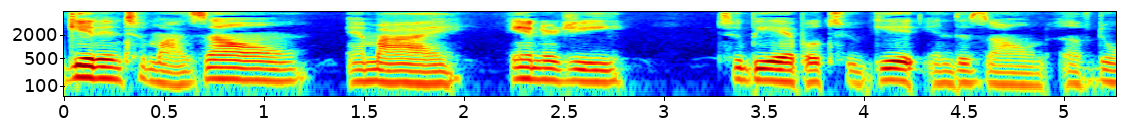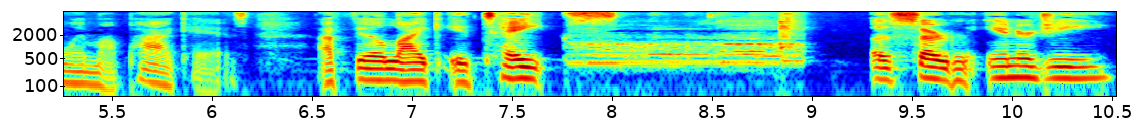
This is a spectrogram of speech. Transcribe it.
get into my zone and my energy to be able to get in the zone of doing my podcast. I feel like it takes a certain energy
